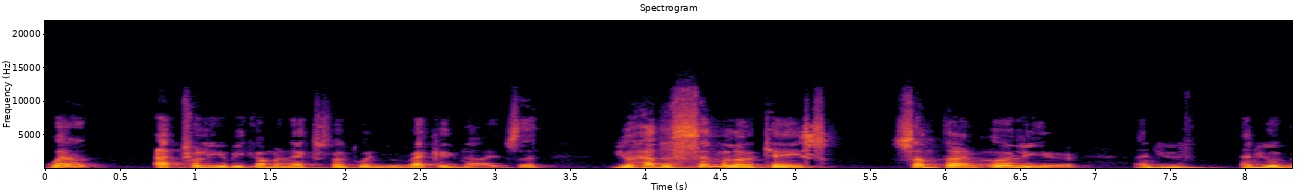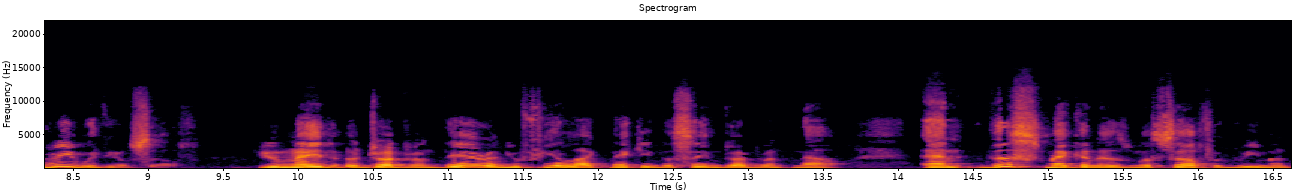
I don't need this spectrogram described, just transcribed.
Well, actually, you become an expert when you recognize that you had a similar case sometime earlier and you, and you agree with yourself you made a judgment there and you feel like making the same judgment now. And this mechanism of self-agreement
